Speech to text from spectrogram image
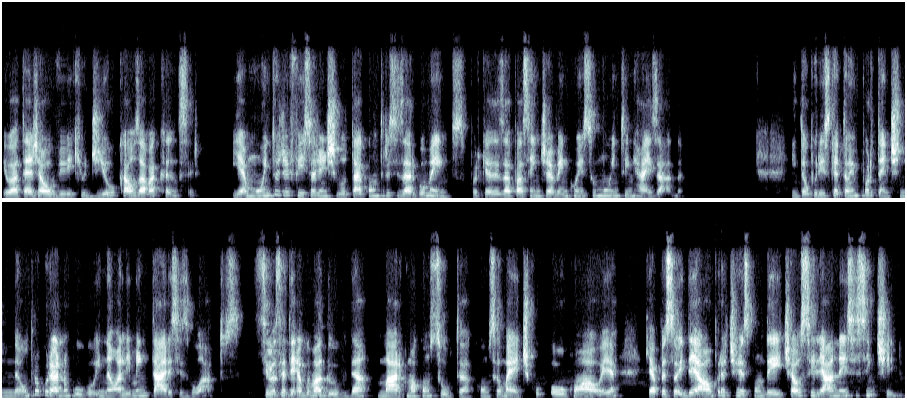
Eu até já ouvi que o DIL causava câncer. E é muito difícil a gente lutar contra esses argumentos, porque às vezes a paciente já vem com isso muito enraizada. Então, por isso que é tão importante não procurar no Google e não alimentar esses boatos. Se você tem alguma dúvida, marque uma consulta com o seu médico ou com a OIA, que é a pessoa ideal para te responder e te auxiliar nesse sentido.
